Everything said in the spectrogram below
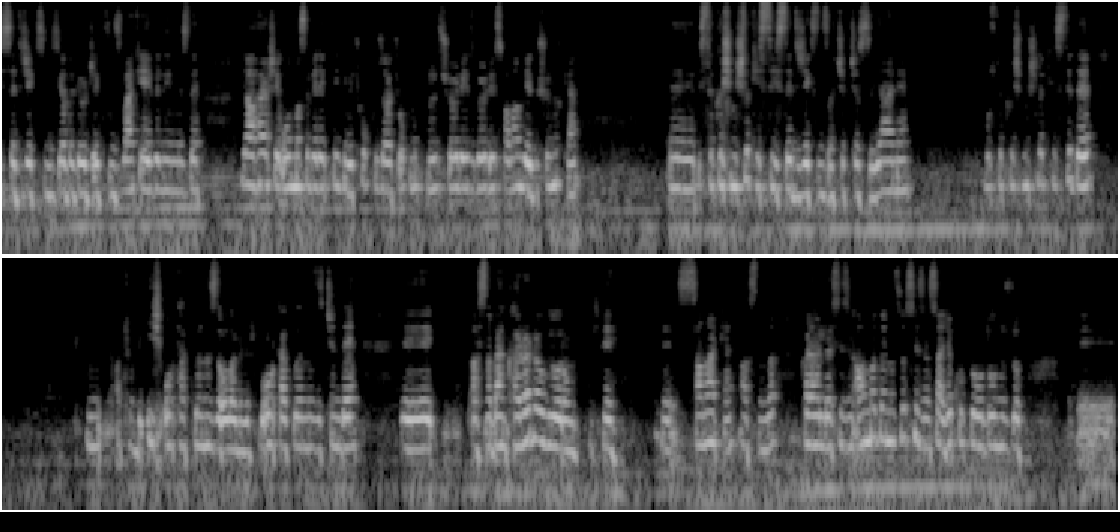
hissedeceksiniz ya da göreceksiniz. Belki evliliğinizde ya her şey olması gerektiği gibi çok güzel, çok mutluyuz, şöyleyiz, böyleyiz falan diye düşünürken bir sıkışmışlık hissi hissedeceksiniz açıkçası. Yani bu sıkışmışlık hissi de m, atıyorum bir iş ortaklığınız da olabilir. Bu ortaklığınız içinde e, aslında ben karar alıyorum gibi e, sanarken aslında kararları sizin almadığınızı, sizin sadece kukla olduğunuzu e,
